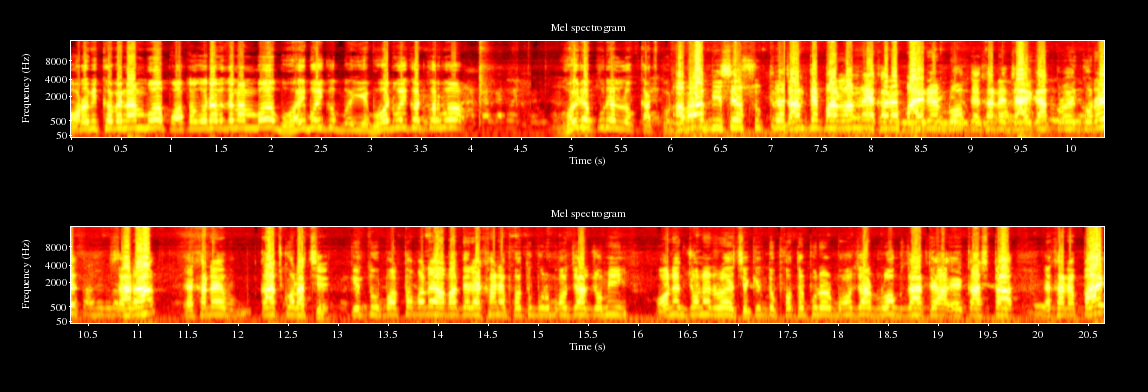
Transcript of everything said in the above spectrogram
বড় বিক্ষোভে নামবো পথ অবরোধে নামবো ভয় বই ইয়ে, ভোট বৈকট করব। ভৈরবপুরের লোক কাজ করবে। আমরা বিশেষ সূত্রে জানতে পারলাম না এখানে বাইরের লোক এখানে জায়গা ক্রয় করে তারা এখানে কাজ করাচ্ছে। কিন্তু বর্তমানে আমাদের এখানে ফতেপুর মৌজার জমি অনেক জনের রয়েছে কিন্তু ফতেপুরের মৌজার লোক যাতে এই কাজটা এখানে পায়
